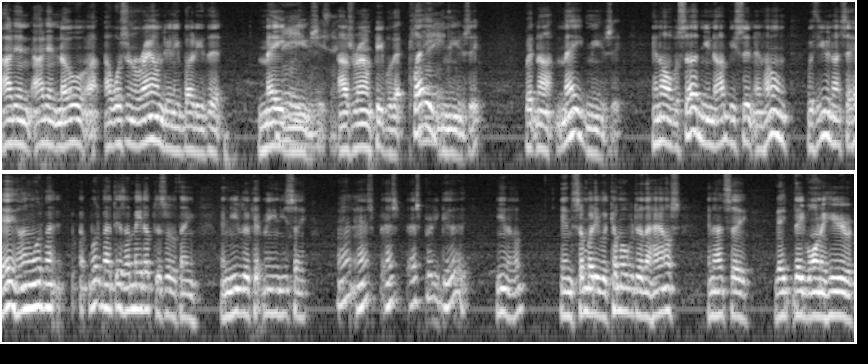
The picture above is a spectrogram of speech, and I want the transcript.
I didn't I didn't know I, I wasn't around anybody that made, Made music. music. I was around people that played Made. music but not made music. And all of a sudden, you know, I'd be sitting at home with you, and I'd say, "Hey, hon, what about what about this? I made up this little thing." And you look at me and you say, "Uh, "That's that's that's pretty good," you know. And somebody would come over to the house, and I'd say, they they'd want to hear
